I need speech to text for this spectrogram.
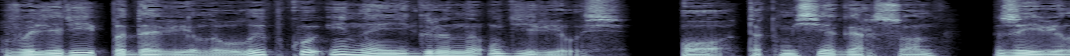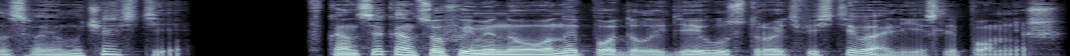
Валерий подавила улыбку и наигранно удивилась. «О, так месье Гарсон заявил о своем участии». В конце концов, именно он и подал идею устроить фестиваль, если помнишь.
